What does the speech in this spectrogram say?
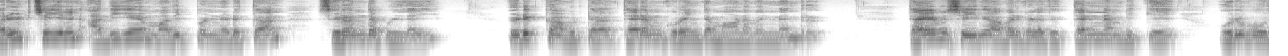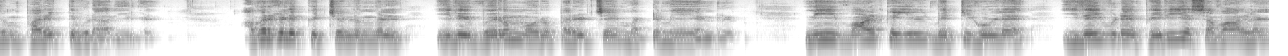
பரீட்சையில் அதிக மதிப்பெண் எடுத்தால் சிறந்த பிள்ளை. எடுக்காவிட்டால் தரம் குறைந்த மாணவன் என்று தயவு செய்து அவர்களது தன்னம்பிக்கை ஒருபோதும் பறித்து விடாதீர்கள். அவர்களுக்கு சொல்லுங்கள் இது வெறும் ஒரு பரீட்சை மட்டுமே என்று. நீ வாழ்க்கையில் வெற்றி கொள்ள இதைவிட பெரிய சவால்கள்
